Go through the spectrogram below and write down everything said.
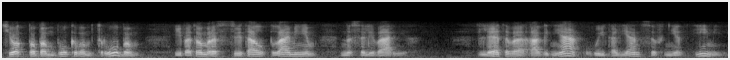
тек по бамбуковым трубам и потом расцветал пламенем на солеварнях. Для этого огня у итальянцев нет имени.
